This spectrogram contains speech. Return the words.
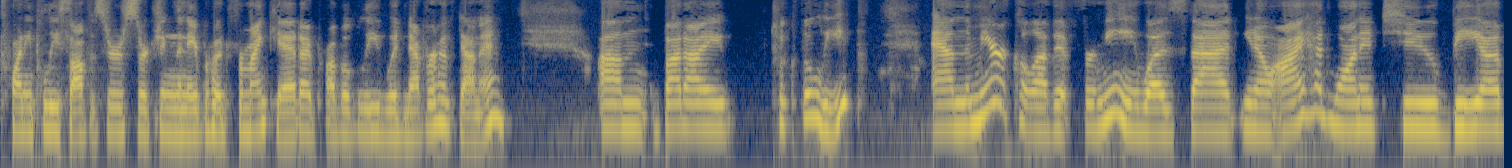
20 police officers searching the neighborhood for my kid, I probably would never have done it. Um, but I took the leap. And the miracle of it for me was that, you know, I had wanted to be a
